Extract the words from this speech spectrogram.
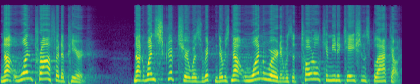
Not one prophet appeared. Not one scripture was written. There was not one word. It was a total communications blackout.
